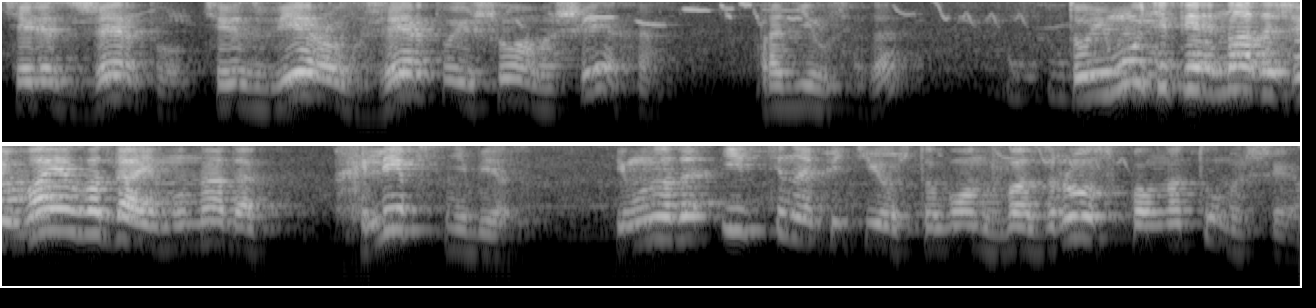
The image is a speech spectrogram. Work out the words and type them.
через жертву, через веру в жертву Ишуа Машеха, родился, да? То ему теперь надо живая вода, ему надо хлеб с небес. Ему надо истинное питье, чтобы он возрос в полноту Машеха.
